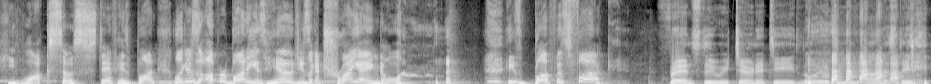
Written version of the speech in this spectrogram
He walks so stiff. His body, look, at his upper body is huge. He's like a triangle. He's buff as fuck. Friends through eternity, loyalty, honesty.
